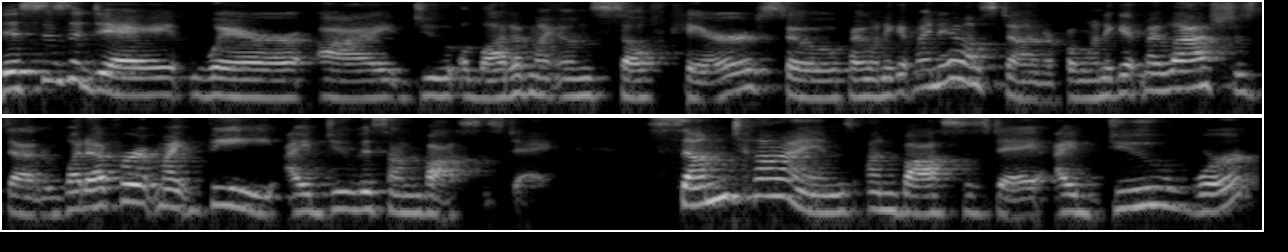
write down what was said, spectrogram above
this is a day where I do a lot of my own self care. So if I want to get my nails done, or if I want to get my lashes done, whatever it might be, I do this on Boss's Day. Sometimes on Boss's Day, I do work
